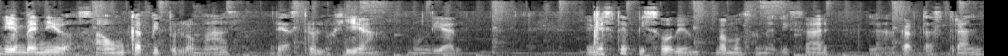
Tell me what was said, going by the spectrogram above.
Bienvenidos a un capítulo más de Astrología Mundial. En este episodio vamos a analizar la carta astral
